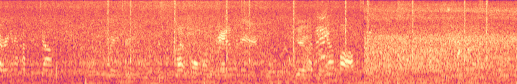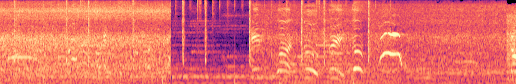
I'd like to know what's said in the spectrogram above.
That we're gonna have to jump. Where is it? There's a platform right over there. Have to jump off. One, two, three, go! Go!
